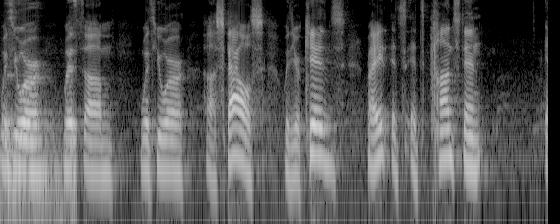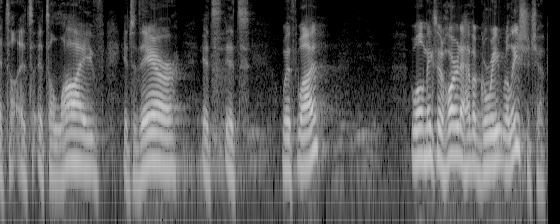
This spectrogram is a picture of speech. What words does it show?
with your with um, with your uh, spouse, with your kids, right? It's it's constant. It's it's it's alive. It's there. It's it's with what? Well, it makes it hard to have a great relationship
